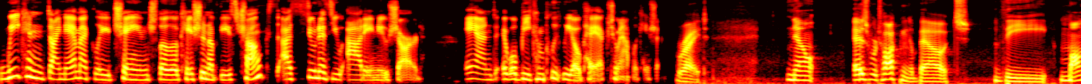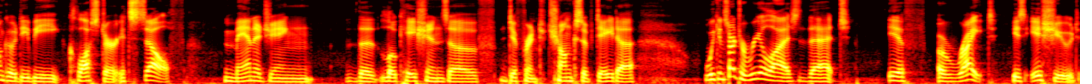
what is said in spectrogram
We can dynamically change the location of these chunks as soon as you add a new shard, and it will be completely opaque to an application. Right. Now, as we're talking about the MongoDB cluster itself managing the locations of different chunks of data, we can start to realize that if a write is issued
